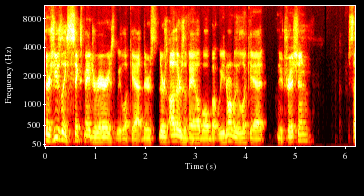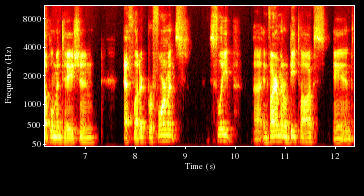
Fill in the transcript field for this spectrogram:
There's usually six major areas we look at. There's there's others available, but we normally look at nutrition, supplementation, athletic performance, sleep, uh, environmental detox, and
